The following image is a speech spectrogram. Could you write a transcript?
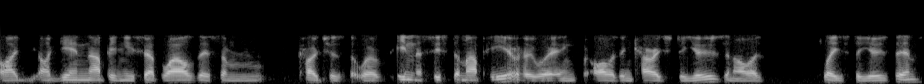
I, again, up in New South Wales, there's some coaches that were in the system up here who were in, I was encouraged to use, and I was pleased to use them.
